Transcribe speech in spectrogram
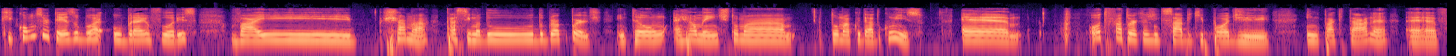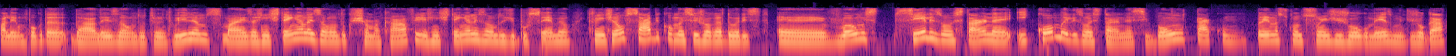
que com certeza o, o Brian Flores vai chamar para cima do, do Brock Purdy. Então é realmente tomar, tomar cuidado com isso. É, Outro fator que a gente sabe que pode impactar, né? É, falei um pouco da, da, lesão do Trent Williams, mas a gente tem a lesão do Christian McCaffrey, a gente tem a lesão do Debo Samuel, que a gente não sabe como esses jogadores é, vão, se eles vão estar, né? E como eles vão estar, né? Se vão estar com plenas condições de jogo mesmo, de jogar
